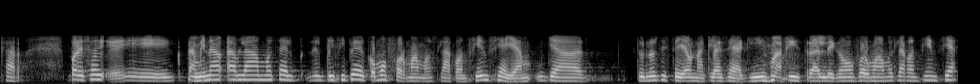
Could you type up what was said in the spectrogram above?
claro. Por eso eh, también hablábamos del, del, principio de cómo formamos la conciencia. Ya, ya tú nos diste ya una clase aquí magistral de cómo formamos la conciencia,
